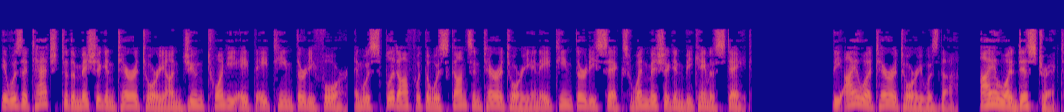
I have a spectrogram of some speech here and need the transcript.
It was attached to the Michigan Territory on June 28, 1834, and was split off with the Wisconsin Territory in 1836 when Michigan became a state. The Iowa Territory was the Iowa District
